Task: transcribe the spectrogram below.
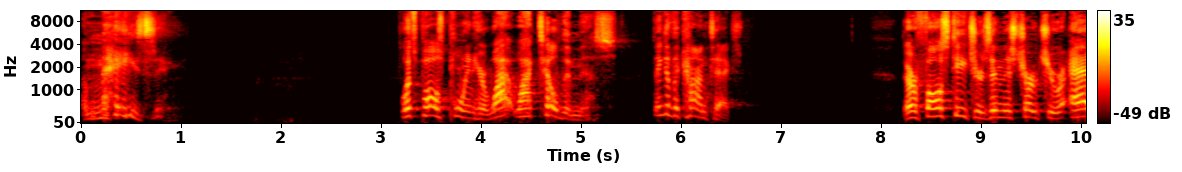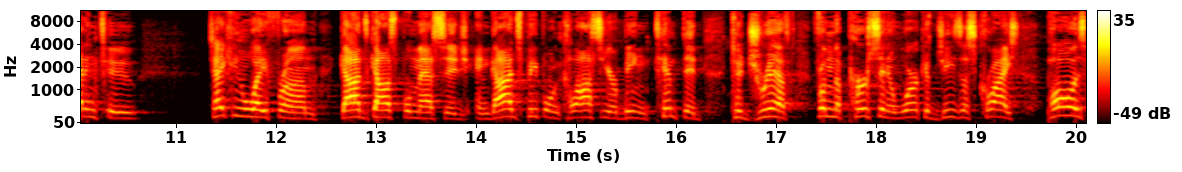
Amazing. What's Paul's point here? Why, why tell them this? Think of the context. There are false teachers in this church who are adding to, taking away from God's gospel message, and God's people in Colossae are being tempted to drift from the person and work of Jesus Christ. Paul is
